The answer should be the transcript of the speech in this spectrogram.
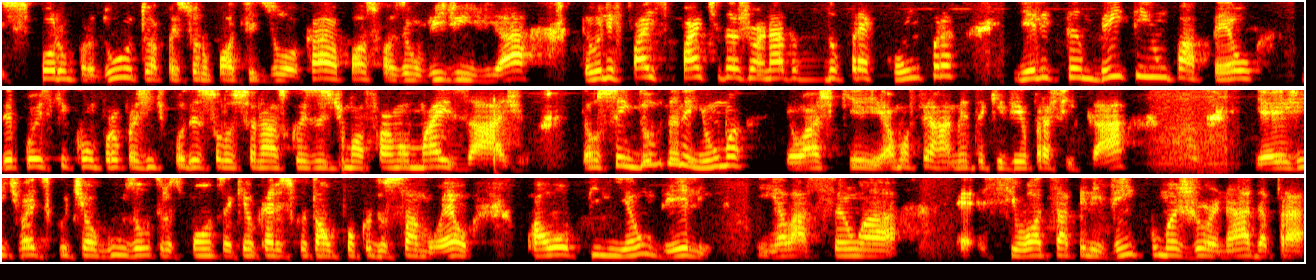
expor um produto, a pessoa não pode se deslocar, eu posso fazer um vídeo e enviar. Então ele faz parte da jornada do pré-compra e ele também tem um papel depois que comprou para a gente poder solucionar as coisas de uma forma mais ágil. Então, sem dúvida nenhuma, eu acho que é uma ferramenta que veio para ficar. E aí a gente vai discutir alguns outros pontos aqui. Eu quero escutar um pouco do Samuel, qual a opinião dele em relação a é, se o WhatsApp ele vem com uma jornada para,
